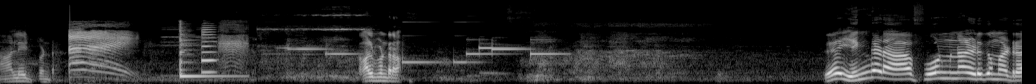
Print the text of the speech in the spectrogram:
நான் லேட் பண்றேன். கால் பண்றான். ஏய் எங்கடா? ஃபோன் பண்ணாலும் எடுக்க மாட்ற?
